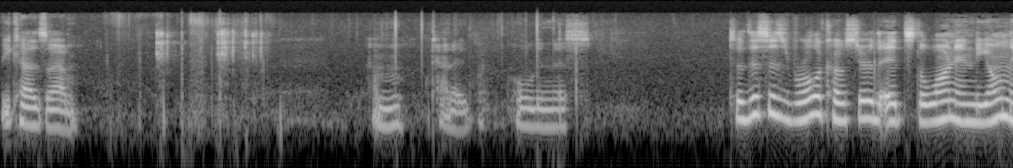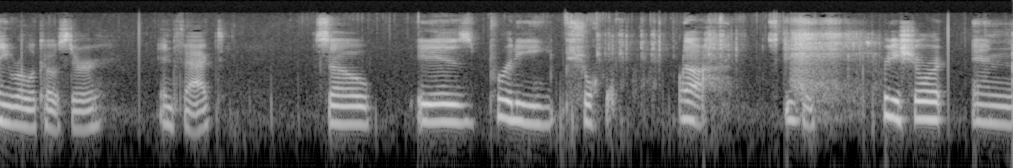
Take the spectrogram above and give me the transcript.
because um, I'm kind of holding this. So this is roller coaster. It's the one and the only roller coaster, in fact. So it is pretty short. Ah, excuse me. Pretty short and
